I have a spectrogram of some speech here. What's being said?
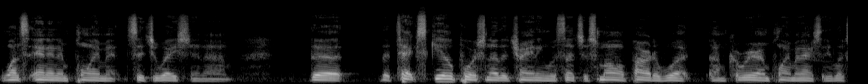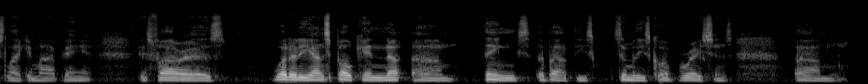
once in an employment situation. Um, the the tech skill portion of the training was such a small part of what um, career employment actually looks like, in my opinion, as far as what are the unspoken uh, um, things about these some of these corporations. Um,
